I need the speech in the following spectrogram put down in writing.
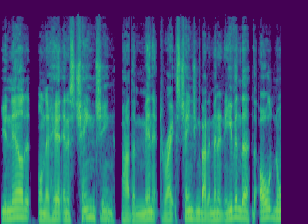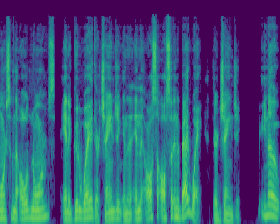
you nailed it on the head and it's changing by the minute right it's changing by the minute and even the, the old norms some of the old norms in a good way they're changing and, and also also in a bad way they're changing you know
